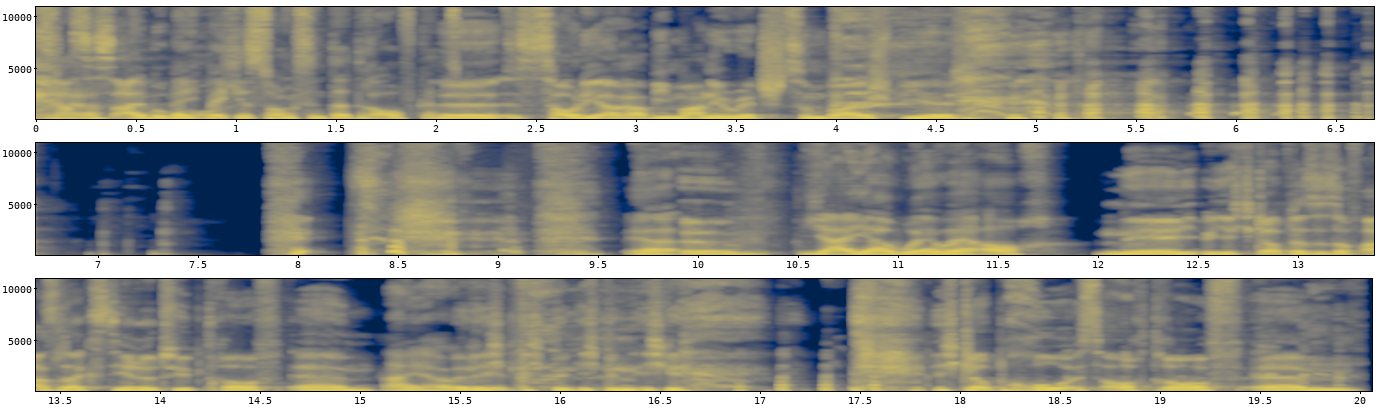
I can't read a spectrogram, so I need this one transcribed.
krasses ja. Album. Wel welche Songs sind da drauf? Ganz äh, Saudi Arabi Money Rich zum Beispiel. Ja, ähm, ja, ja, Where auch? Nee, ich glaube, das ist auf Aslak Stereotyp drauf. Ähm, Ah ja, okay. Ich, ich bin, ich bin, ich, ich glaube, Pro ist auch drauf. Ähm,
